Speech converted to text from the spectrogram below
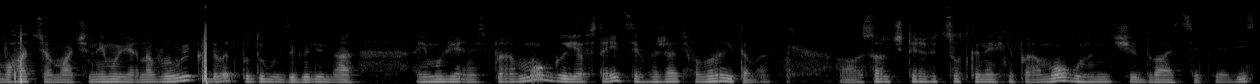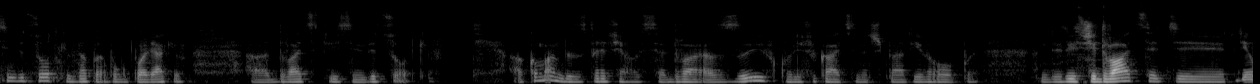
вага цього матчу неймовірно велика. Давайте подумаємо взагалі на ймовірність перемоги. І австрійці вважають фаворитами. 44% на їхню перемогу, на нічю 28%, на перемогу поляків 28%. Команди зустрічалися два рази в кваліфікації на чемпіонат Європи 2020. І Тоді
